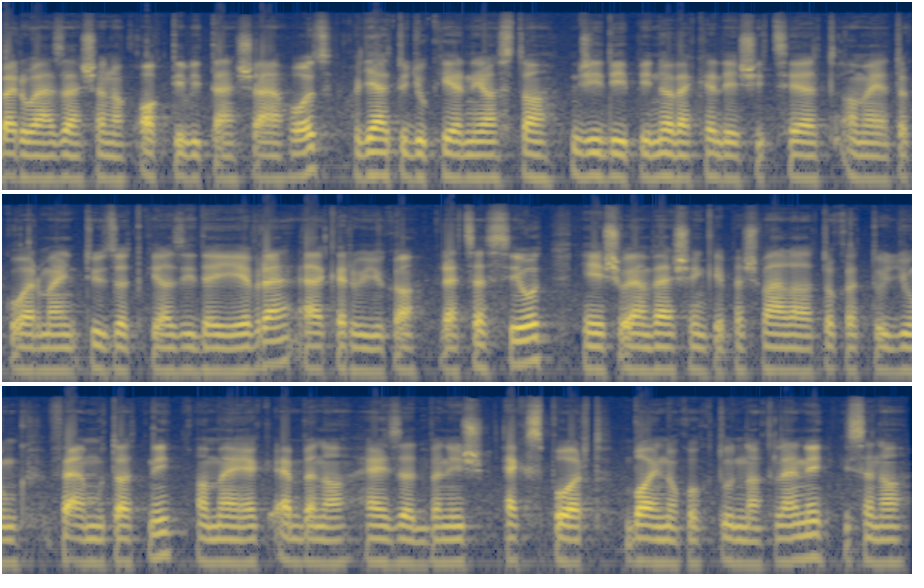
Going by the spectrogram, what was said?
beruházásának aktivitásához, hogy el tudjuk érni azt a GDP növekedési célt, amelyet a kormány tűzött ki az idei évre, elkerüljük a recessziót, és olyan versenyképes vállalatokat tudjunk felmutatni, amelyek ebben a helyzetben is export bajnokok tudnak lenni, hiszen a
